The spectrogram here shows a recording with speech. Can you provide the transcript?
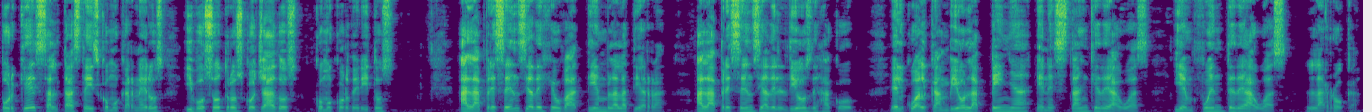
¿por qué saltasteis como carneros y vosotros collados como corderitos? A la presencia de Jehová tiembla la tierra, a la presencia del Dios de Jacob, el cual cambió la peña en estanque de aguas y en fuente de aguas la roca.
